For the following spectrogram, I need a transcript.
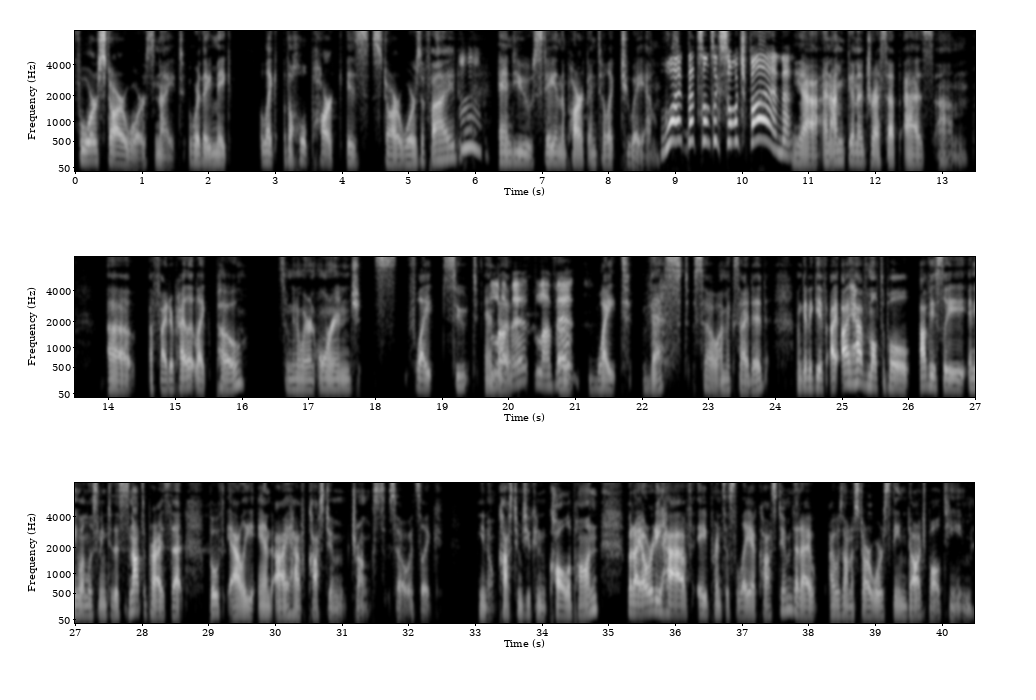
for Star Wars night, where they make like the whole park is Star Warsified, Mm. and you stay in the park until like 2 a.m. What? That sounds like so much fun. Yeah, and I'm gonna dress up as um uh, a fighter pilot like Poe. So I'm gonna wear an orange flight suit and love a, it. Love it. white vest. So I'm excited. I'm gonna give. I, I have multiple. Obviously, anyone listening to this is not surprised that both Allie and I have costume trunks. So it's like. You know, costumes you can call upon, but I already have a Princess Leia costume that I I was on a Star Wars themed dodgeball team,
